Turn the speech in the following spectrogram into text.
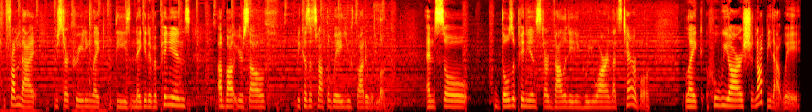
from that, you start creating like these negative opinions about yourself because it's not the way you thought it would look. And so those opinions start validating who you are, and that's terrible. Like, who we are should not be that way.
